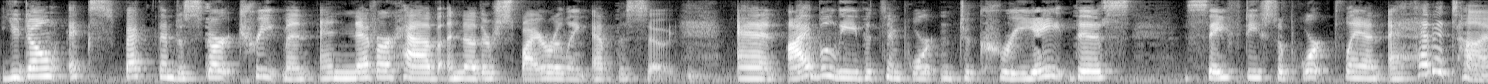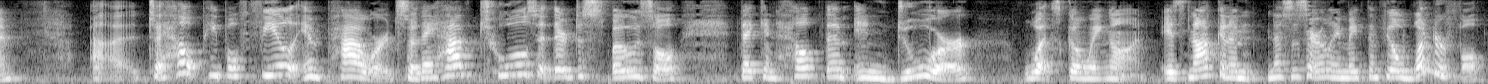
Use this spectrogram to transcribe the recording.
you don't expect them to start treatment and never have another spiraling episode. And I believe it's important to create this safety support plan ahead of time uh, to help people feel empowered. So they have tools at their disposal that can help them endure what's going on. It's not going to necessarily make them feel wonderful,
